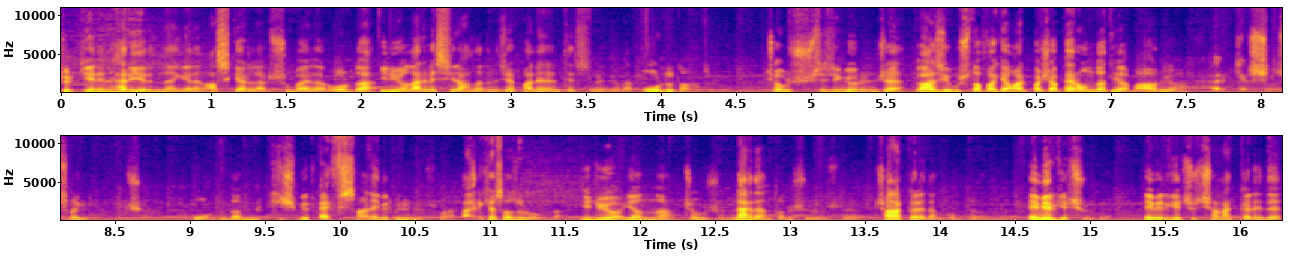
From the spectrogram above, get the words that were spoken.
Türkiye'nin her yerinden gelen askerler, subaylar orada iniyorlar ve silahlarını cephanelerini teslim ediyorlar. Ordu dağıtılıyor. Çavuş sizi görünce Gazi Mustafa Kemal Paşa peronda diye bağırıyor. Herkes sıra gidiyor. Ordu'da müthiş bir efsane bir ününüz var. Herkes hazır oldu. Gidiyor yanına çavuşun. Nereden tanışıyoruz diyor. Çanakkale'den komutanım diyor. Emir geçir diyor. Emir geçir Çanakkale'de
